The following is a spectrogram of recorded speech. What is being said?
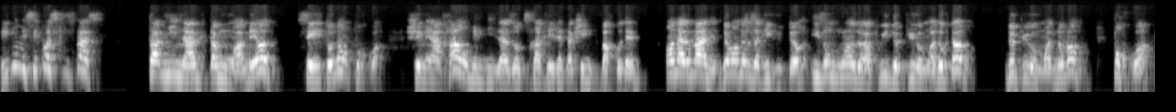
Il dit Mais c'est quoi ce qui se passe? Taminag Tamua Meod. C'est étonnant. Pourquoi? En Allemagne, demandez aux agriculteurs, ils ont besoin de la pluie depuis le mois d'octobre, depuis le mois de novembre. Pourquoi?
